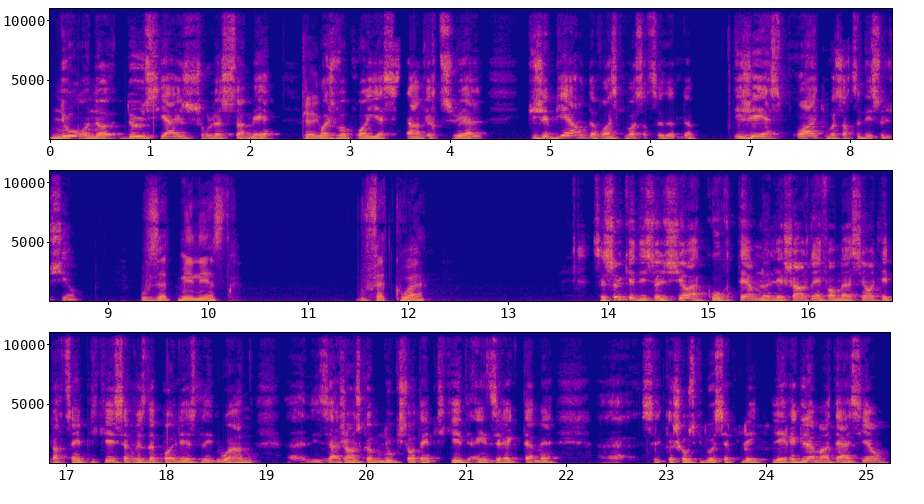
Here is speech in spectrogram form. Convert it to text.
Nous, on a deux sièges sur le sommet. Moi, je vais pouvoir y assister en virtuel. Puis j'ai bien hâte de voir ce qui va sortir de là. Et j'ai espoir qu'il va sortir des solutions. Vous êtes ministre. Vous faites quoi? C'est sûr qu'il y a des solutions à court terme. L'échange d'informations entre les parties impliquées, services de police, les douanes, euh, les agences comme nous qui sont impliquées indirectement, euh, c'est quelque chose qui doit circuler. Les réglementations,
